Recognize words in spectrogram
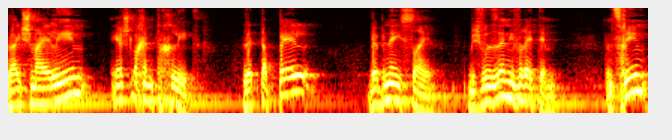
לישמעאלים יש לכם תכלית, לטפל בבני ישראל. בשביל זה נבראתם. אתם צריכים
